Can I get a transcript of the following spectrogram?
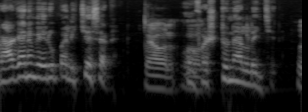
రాగానే వెయ్యి రూపాయలు ఇచ్చేశాడు ఫస్ట్ నెల నుంచి.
